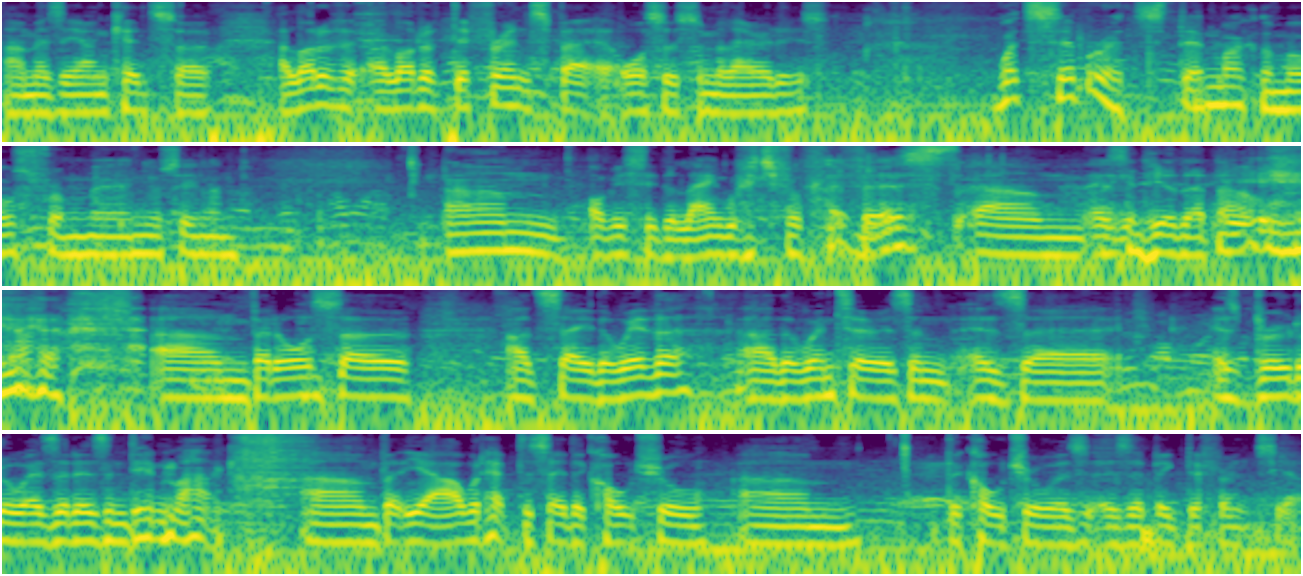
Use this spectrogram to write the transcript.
um, as a young kid. So a lot of a lot of difference, but also similarities. What separates Denmark the most from uh, New Zealand? Um, obviously, the language for first. Um, I can hear that now. Yeah. um, but also, I'd say the weather. Uh, the winter isn't as uh, as brutal as it is in Denmark. Um, but yeah, I would have to say the cultural um, the cultural is, is a big difference. Yeah.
